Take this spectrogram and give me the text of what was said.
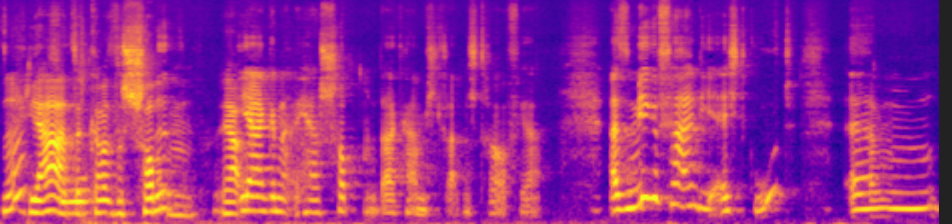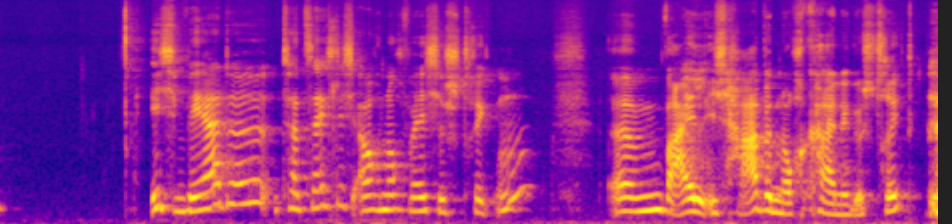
Ne? Ja, so, dann kann man so shoppen. Ne? Ja. ja, genau, ja, shoppen, da kam ich gerade nicht drauf, ja. Also mir gefallen die echt gut. Ähm, ich werde tatsächlich auch noch welche stricken, ähm, weil ich habe noch keine gestrickt.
